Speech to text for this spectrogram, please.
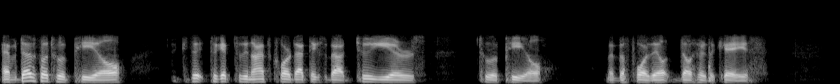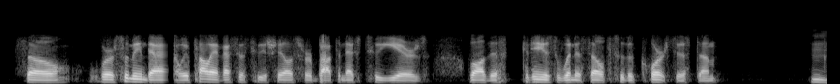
And if it does go to appeal, to, to get to the Ninth Court, that takes about two years to appeal before they'll they'll hear the case. So we're assuming that we probably have access to these trails for about the next two years while this continues to win itself through the court system. Hmm.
